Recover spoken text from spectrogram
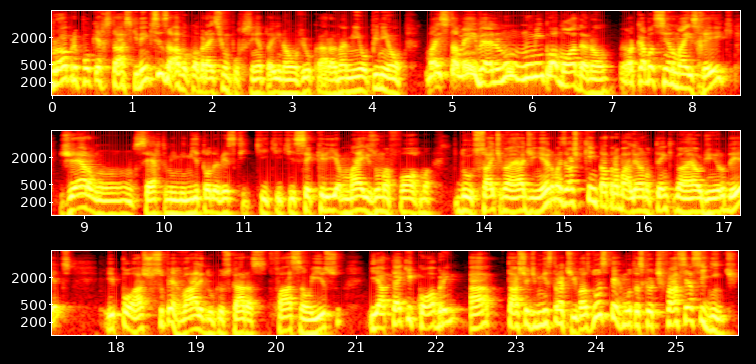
próprio PokerStars, que nem precisava cobrar esse 1% aí não, viu, cara, na minha opinião. Mas também, velho, não, não me incomoda, não. Acaba sendo mais reiki, gera um certo mimimi toda vez que, que, que, que você cria mais uma forma do site ganhar dinheiro, mas eu acho que quem está trabalhando tem que ganhar o dinheiro deles. E, pô, acho super válido que os caras façam isso e até que cobrem a taxa administrativa. As duas perguntas que eu te faço é a seguinte:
